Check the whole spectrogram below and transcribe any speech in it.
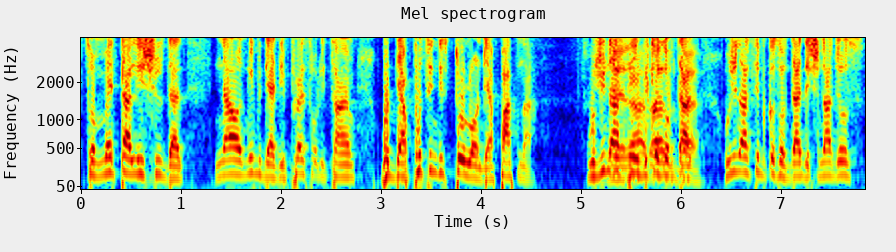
Some mental issues that now maybe they're depressed all the time, but they're putting this toll on their partner. Would you not say that- because of that? Would you not say because of that they should not just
